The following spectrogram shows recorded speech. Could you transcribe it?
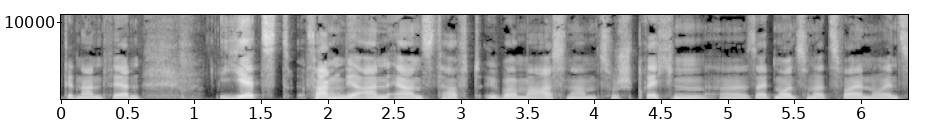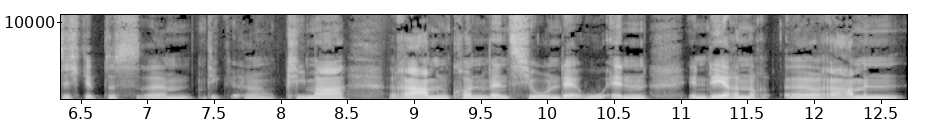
genannt werden. Jetzt fangen wir an, ernsthaft über Maßnahmen zu sprechen. Äh, seit 1992 gibt es ähm, die äh, Klimarahmenkonvention der UN, in deren äh, Rahmen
